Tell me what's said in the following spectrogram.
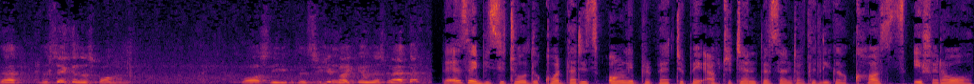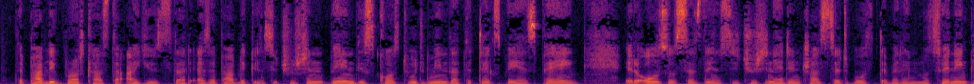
that the second respondent was the decision maker in this matter. The SABC told the court that it's only prepared to pay up to 10% of the legal costs, if at all. The public broadcaster argues that as a public institution, paying this cost would mean that the taxpayer is paying. It also says the institution had entrusted both Tebele and Motsoeneng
